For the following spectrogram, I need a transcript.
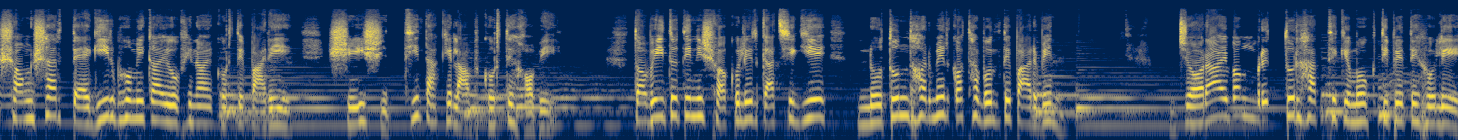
সংসার ত্যাগীর ভূমিকায় অভিনয় করতে পারে, সেই সিদ্ধি তাকে লাভ করতে হবে। তবেই তো তিনি সকলের কাছে গিয়ে নতুন ধর্মের কথা বলতে পারবেন। জরা এবং মৃত্যুর হাত থেকে মুক্তি পেতে হলে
